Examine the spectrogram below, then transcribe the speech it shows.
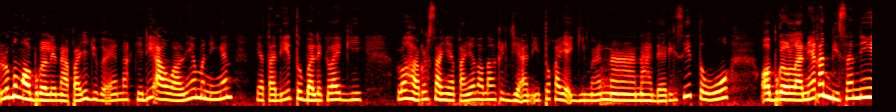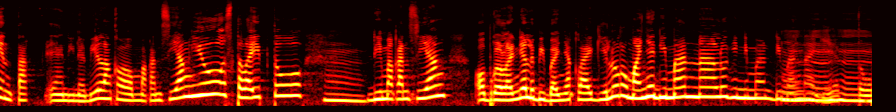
Lu mau ngobrolin apa aja juga enak. Jadi awalnya mendingan ya tadi itu balik lagi, lo harus tanya-tanya tentang kerjaan itu kayak gimana. Nah dari situ obrolannya kan bisa nih entak yang Dina bilang kalau makan siang yuk. Setelah itu Hmm. di makan siang obrolannya lebih banyak lagi. Lu rumahnya di mana? Lu gini di mana Hmm, gitu.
